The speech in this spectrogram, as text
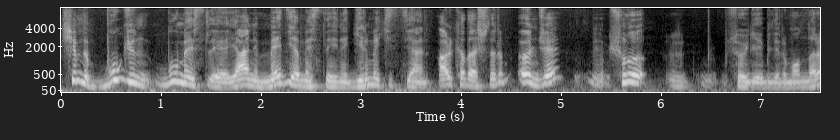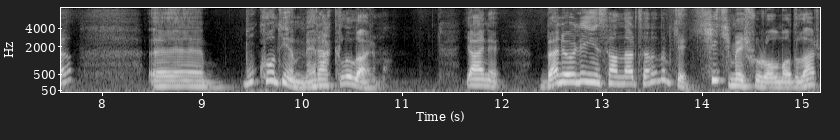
Şimdi bugün bu mesleğe yani medya mesleğine girmek isteyen arkadaşlarım önce şunu e, söyleyebilirim onlara. Ee, bu konuya meraklılar mı? Yani ben öyle insanlar tanıdım ki hiç meşhur olmadılar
